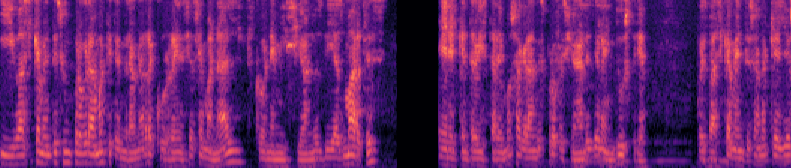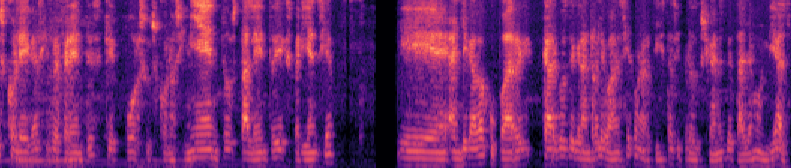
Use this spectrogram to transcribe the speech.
y básicamente es un programa que tendrá una recurrencia semanal con emisión los días martes en el que entrevistaremos a grandes profesionales de la industria. Pues básicamente son aquellos colegas y referentes que por sus conocimientos, talento y experiencia eh, han llegado a ocupar cargos de gran relevancia con artistas y producciones de talla mundial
